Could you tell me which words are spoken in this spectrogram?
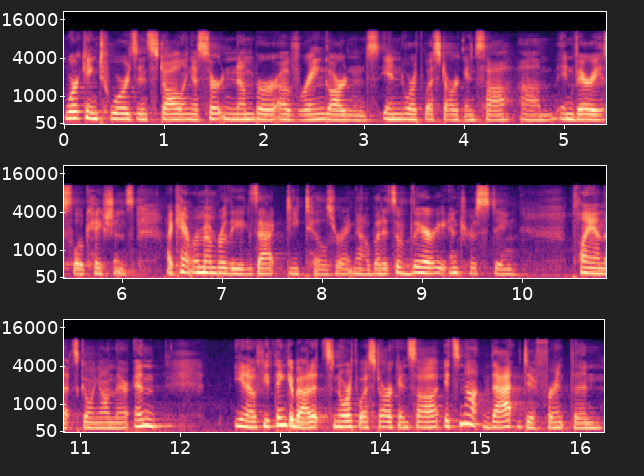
working towards installing a certain number of rain gardens in Northwest Arkansas um, in various locations. I can't remember the exact details right now, but it's a very interesting plan that's going on there. And, you know, if you think about it, it's Northwest Arkansas. It's not that different than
